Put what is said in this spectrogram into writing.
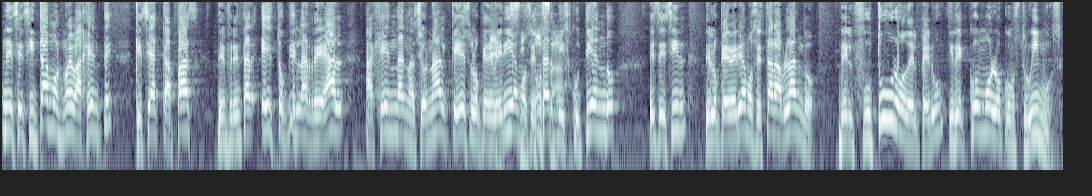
Necesitamos nueva gente que sea capaz de enfrentar esto que es la real agenda nacional, que es lo que deberíamos estar discutiendo, es decir, de lo que deberíamos estar hablando, del futuro del Perú y de cómo lo construimos.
